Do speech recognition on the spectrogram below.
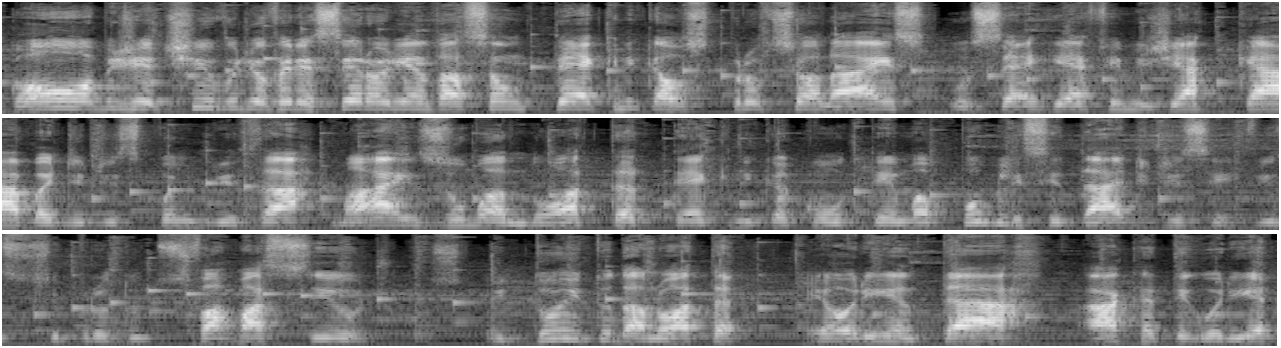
Com o objetivo de oferecer orientação técnica aos profissionais, o CRFMG acaba de disponibilizar mais uma nota técnica com o tema Publicidade de Serviços e Produtos Farmacêuticos. O intuito da nota é orientar a categoria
